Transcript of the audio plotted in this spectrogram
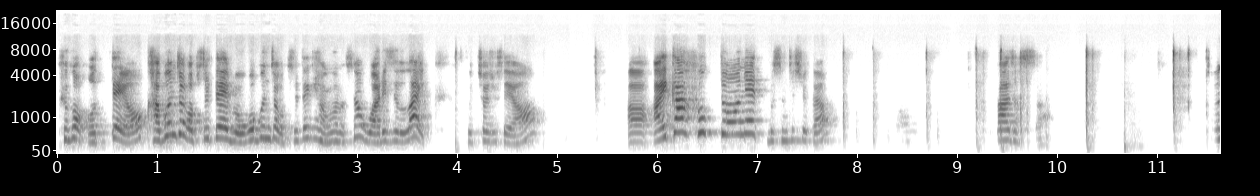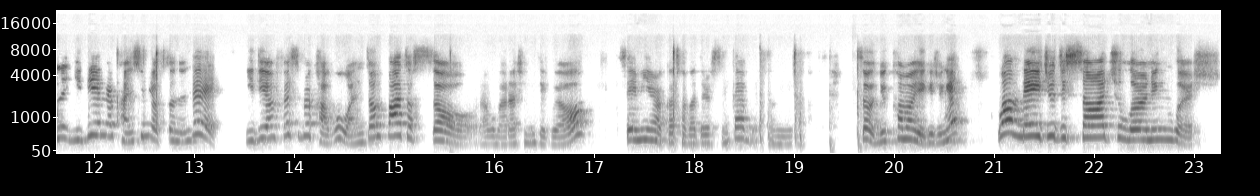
그거 어때요? 가본 적 없을 때 먹어본 적 없을 때 경험 없어요. what is it like 붙여주세요. 어, I got hooked on it 무슨 뜻일까요? 빠졌어. 저는 EDM에 관심이 없었는데 EDM 페스티벌 가고 완전 빠졌어 라고 말하시면 되고요. Same here 아까 잡아드렸으니까 음, So newcomer 얘기 중에 What made you decide to learn English?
